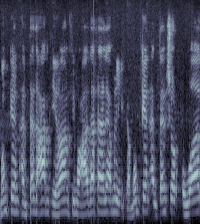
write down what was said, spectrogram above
ممكن أن تدعم إيران في معاداتها لأمريكا، ممكن أن تنشر قوات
